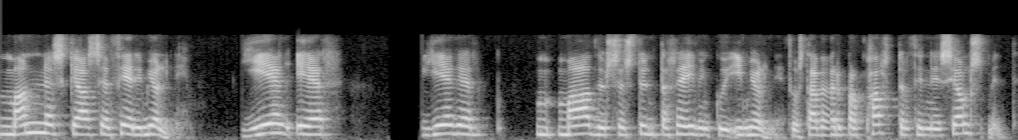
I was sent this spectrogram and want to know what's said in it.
manneskja sem fer í mjölni. Ég er, ég er maður sem stundar hreyfingu í mjölni, þú veist, það verður bara partur þinni sjálfsmynd.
